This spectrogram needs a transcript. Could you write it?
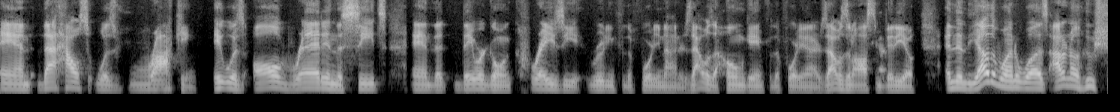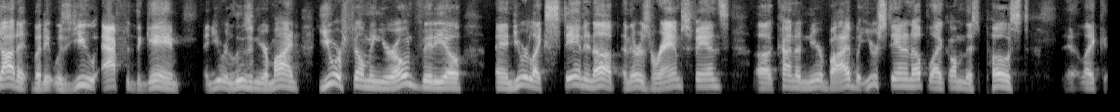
and that house was rocking. It was all red in the seats, and that they were going crazy rooting for the 49ers. That was a home game for the 49ers. That was an awesome yeah. video. And then the other one was I don't know who shot it, but it was you after the game, and you were losing your mind. You were filming your own video and you were like standing up, and there was Rams fans uh, kind of nearby, but you were standing up like on this post, like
